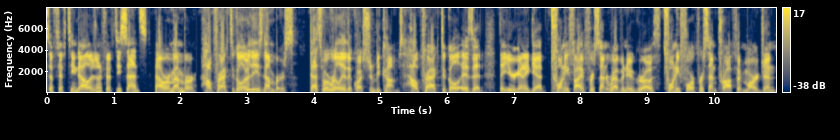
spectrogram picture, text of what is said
to $15.50. Now remember, how practical are these numbers? That's what really the question becomes. How practical is it that you're going to get 25% revenue growth, 24% profit margin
